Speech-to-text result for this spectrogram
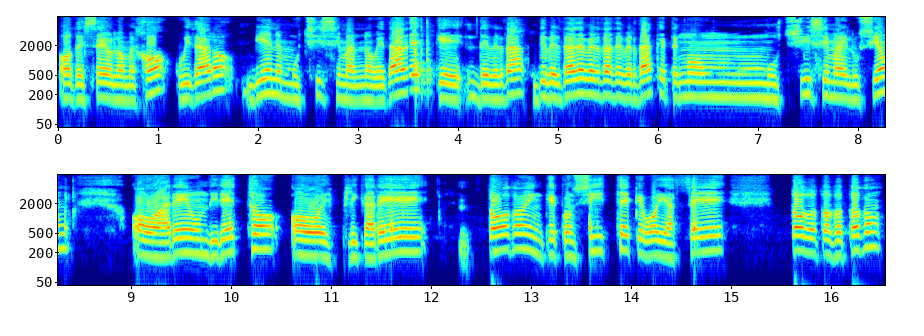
os deseo lo mejor, cuidaros, vienen muchísimas novedades que de verdad, de verdad, de verdad, de verdad que tengo muchísima ilusión. Os haré un directo, os explicaré todo, en qué consiste, qué voy a hacer, todo, todo, todo.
